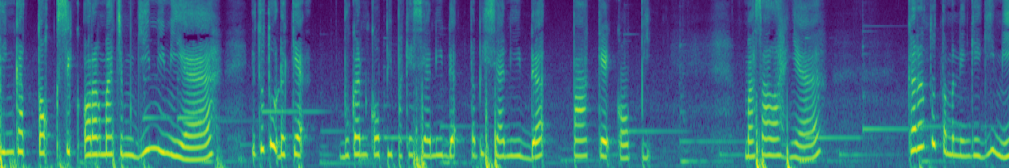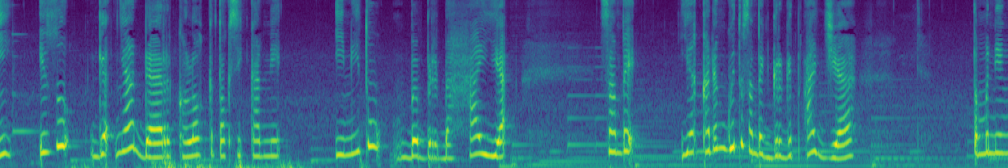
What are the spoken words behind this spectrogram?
Tingkat toksik orang macem gini nih ya, itu tuh udah kayak bukan kopi pakai sianida, tapi sianida pakai kopi masalahnya kadang tuh temen yang kayak gini itu gak nyadar kalau ketoksikannya ini tuh berbahaya sampai ya kadang gue tuh sampai greget aja. Temen yang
